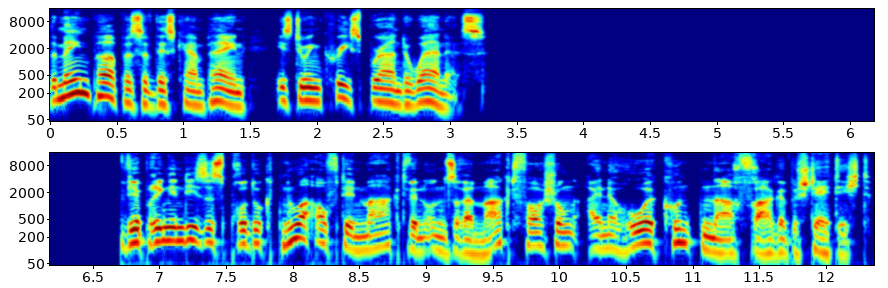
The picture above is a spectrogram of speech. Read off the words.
The main purpose of this campaign is to increase brand awareness. Wir bringen dieses Produkt nur auf den Markt, wenn unsere Marktforschung eine hohe Kundennachfrage bestätigt.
